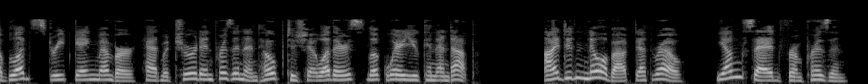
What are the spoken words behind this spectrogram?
a Blood Street gang member, had matured in prison and hoped to show others, look where you can end up. I didn't know about death row. Young said from prison.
